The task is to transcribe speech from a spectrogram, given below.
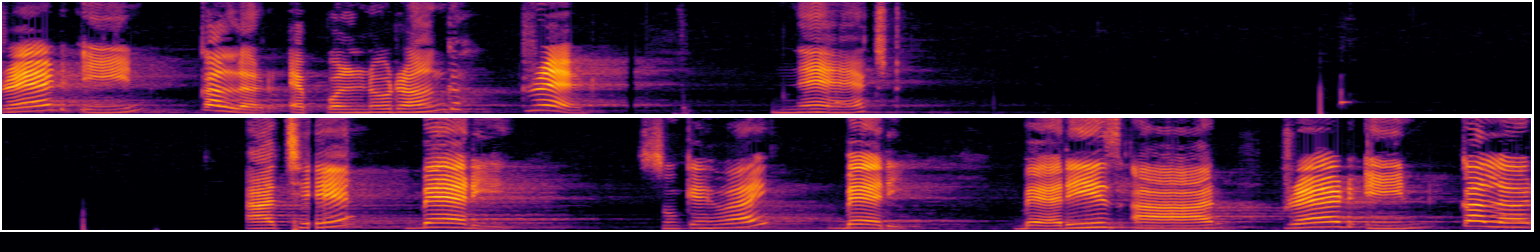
red in color. એપલનો રંગ રેડ નેક્સ્ટ આ છે બેરી શું કહેવાય? Berry berries are red in colour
